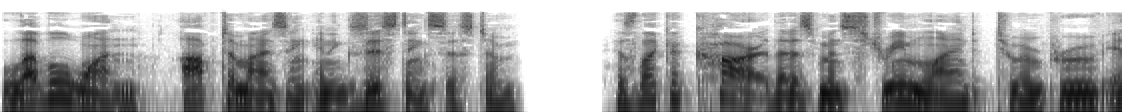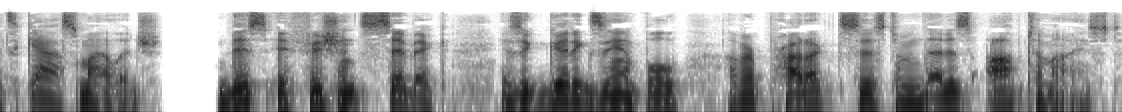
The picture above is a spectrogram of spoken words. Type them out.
Level 1, optimizing an existing system, is like a car that has been streamlined to improve its gas mileage. This efficient Civic is a good example of a product system that is optimized.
